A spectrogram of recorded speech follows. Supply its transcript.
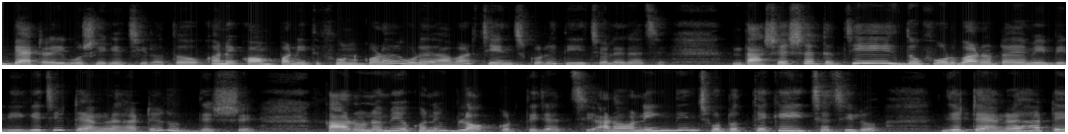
ব্যাটারি বসে গেছিল। তো ওখানে কোম্পানিতে ফোন করায় ওরা আবার চেঞ্জ করে দিয়ে চলে গেছে। দাসের সাথে ঠিক দুপুর বারোটায় আমি বেরিয়ে গেছি ট্যাংরাহাটের উদ্দেশ্যে। কারণ আমি ওখানে ব্লগ করতে যাচ্ছি। আর অনেক দিন ছোটোর থেকেই ইচ্ছা ছিল যে ট্যাংরাহাটে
